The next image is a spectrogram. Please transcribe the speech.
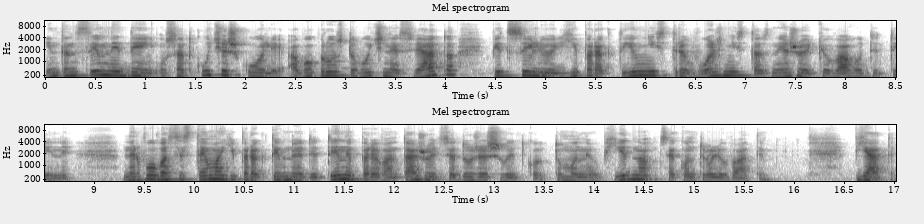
інтенсивний день у садку чи школі або просто гучне свято підсилюють гіперактивність, тривожність та знижують увагу дитини. Нервова система гіперактивної дитини перевантажується дуже швидко, тому необхідно це контролювати. П'яте.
